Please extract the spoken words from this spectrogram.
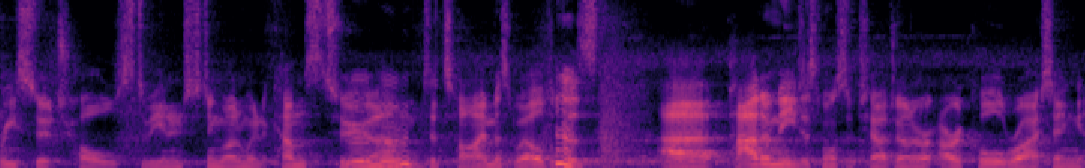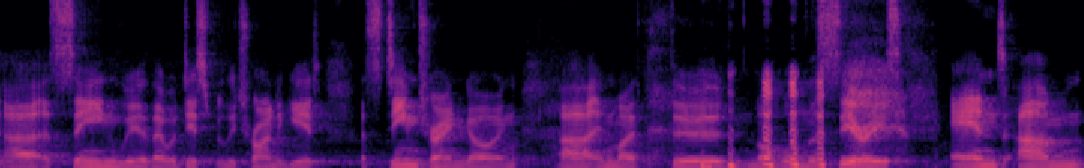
research holes to be an interesting one when it comes to Mm-hmm. um, to time as well because uh, part of me just wants to charge on. I, I recall writing uh, a scene where they were desperately trying to get a steam train going uh, in my third novel in the series, and um,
